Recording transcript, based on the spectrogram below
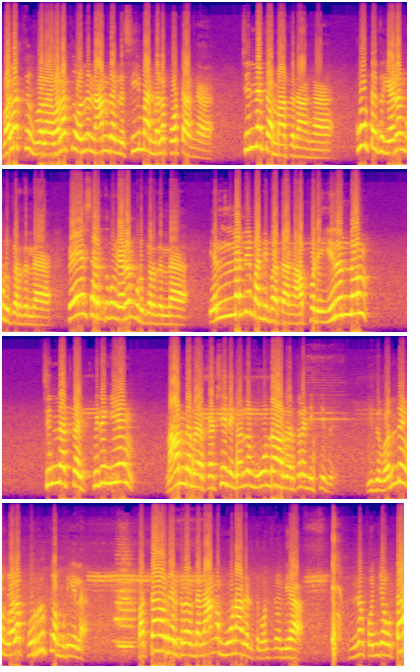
வழக்கு வழக்கு வந்து நாம் தமிழர் சீமான் மேலே போட்டாங்க. சின்னத்தை மாத்தினாங்க. கூட்டத்துக்கு இடம் கொடுக்கறது இல்ல பேசுறதுக்கும் இடம் கொடுக்கறது இல்ல எல்லாத்தையும் பண்ணி பார்த்தாங்க. அப்படி இருந்தும் சின்னத்தை பிடுங்கியும் நாம் தமிழர் கட்சி இன்னைக்கு வந்து மூன்றாவது இடத்துல நிக்குது. இது வந்து இவங்களால பொறுக்க முடியல. பத்தாவது இடத்துல இருந்த நாங்க மூணாவது இடத்துக்கு வந்துட்டோம் இல்லையா? இன்னும் கொஞ்சம் விட்டா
